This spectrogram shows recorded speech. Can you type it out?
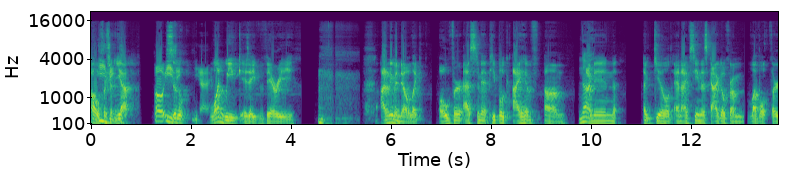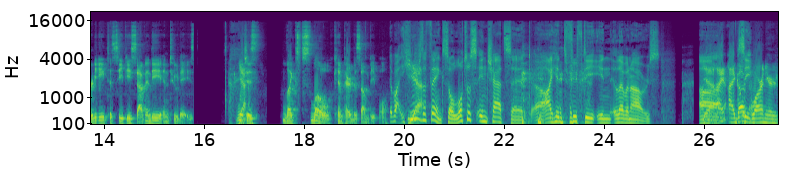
Oh, for sure. Yeah. Oh easy. So- yeah. One week is a very I don't even know, like overestimate people. I have um no, I'm in a guild and I've seen this guy go from level 30 to CP 70 in 2 days, which Yeah. is like slow compared to some people. But here's Yeah. the thing. So Lotus in chat said uh, I hit 50 in 11 hours. yeah, Um, I, I got see, Guarnier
